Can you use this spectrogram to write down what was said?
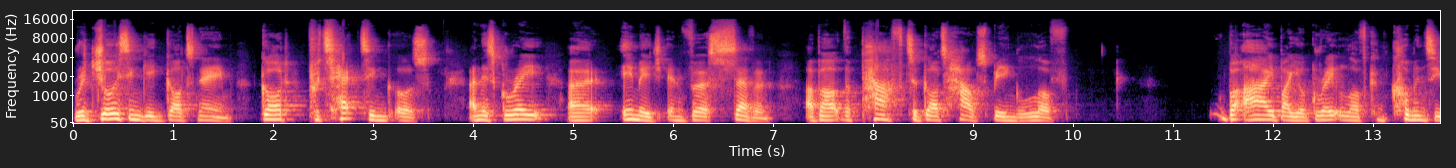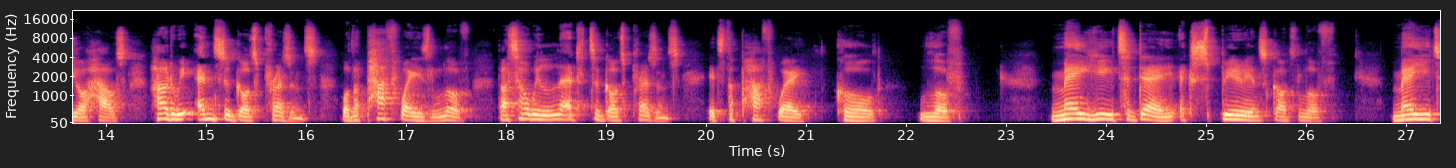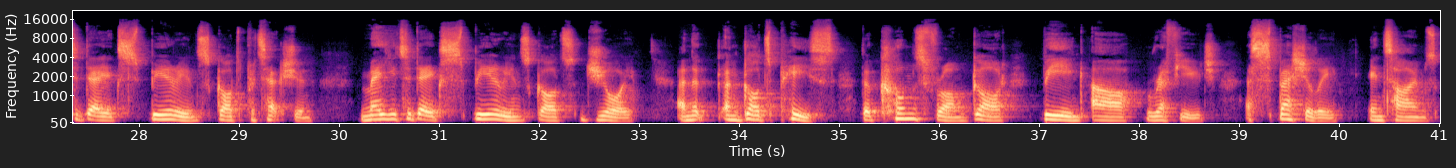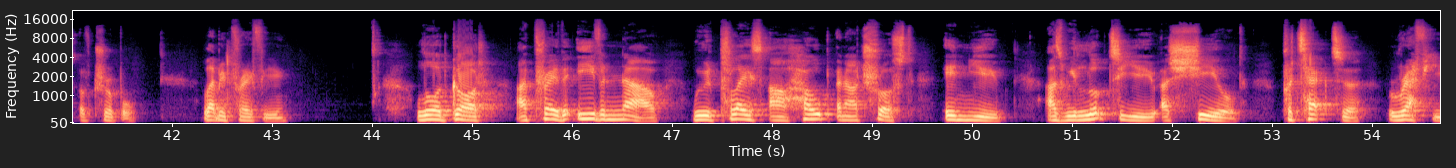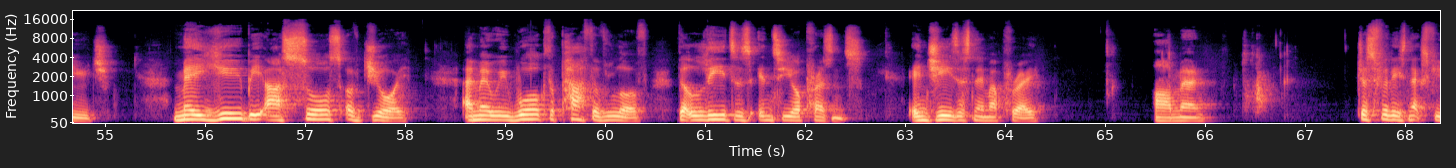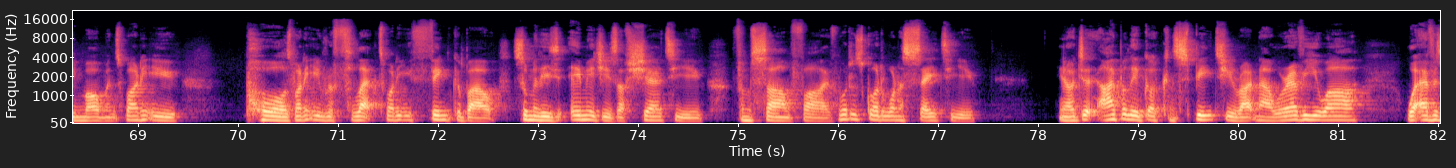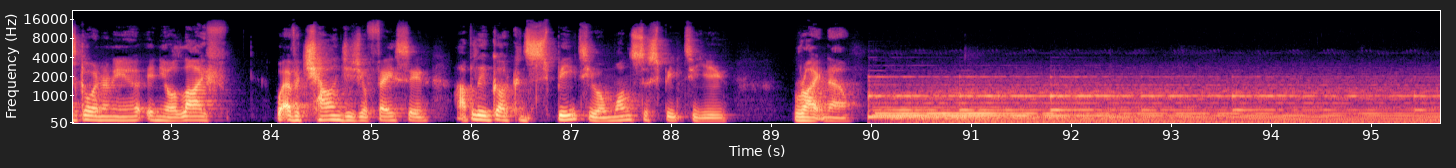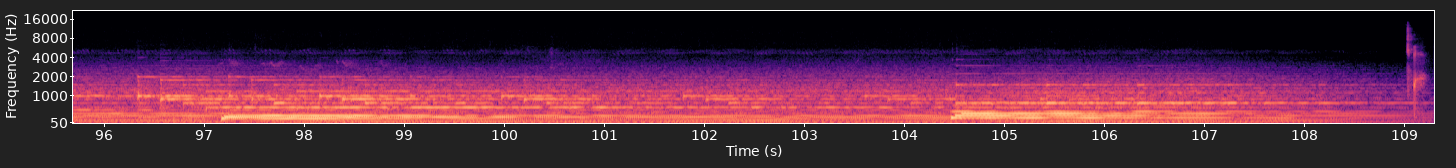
rejoicing in God's name, God protecting us. And this great uh, image in verse 7 about the path to God's house being love. But I, by your great love, can come into your house. How do we enter God's presence? Well, the pathway is love. That's how we led to God's presence. It's the pathway called love. May you today experience God's love. May you today experience God's protection. May you today experience God's joy and, the, and God's peace that comes from God being our refuge, especially in times of trouble. Let me pray for you. Lord God, I pray that even now we would place our hope and our trust in you as we look to you as shield, protector, refuge. May you be our source of joy, and may we walk the path of love that leads us into your presence. In Jesus' name I pray. Amen. Just for these next few moments, why don't you pause? Why don't you reflect? Why don't you think about some of these images I've shared to you from Psalm 5? What does God want to say to you? You know, I believe God can speak to you right now, wherever you are, whatever's going on in your, life, whatever challenges you're facing. I believe God can speak to you and wants to speak to you right now.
